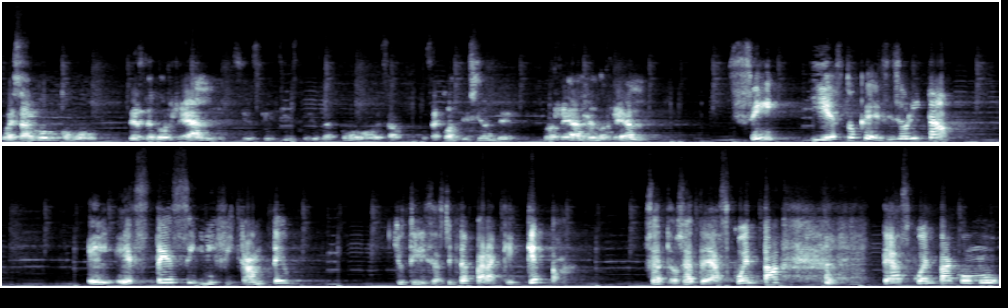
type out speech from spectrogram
no es algo como desde lo real, si es que existe esa, como esa, esa condición de lo real de lo real. Sí, y esto que decís ahorita, el este significante que utilizaste ahorita para que quepa. O sea, te das cuenta, te das cuenta cómo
